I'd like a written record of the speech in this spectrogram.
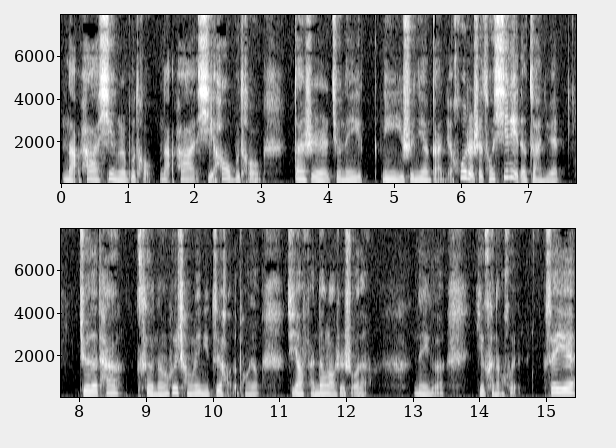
哪怕性格不同，哪怕喜好不同，但是就那一那一瞬间感觉，或者是从心里的感觉，觉得他可能会成为你最好的朋友，就像樊登老师说的，那个也可能会。所以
